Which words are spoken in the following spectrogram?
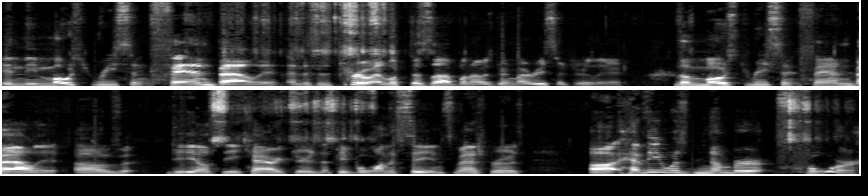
in the most recent fan ballot, and this is true, I looked this up when I was doing my research earlier. The most recent fan ballot of DLC characters that people want to see in Smash Bros. Uh, heavy was number four.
